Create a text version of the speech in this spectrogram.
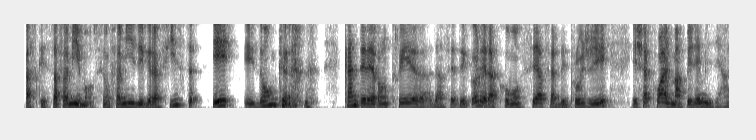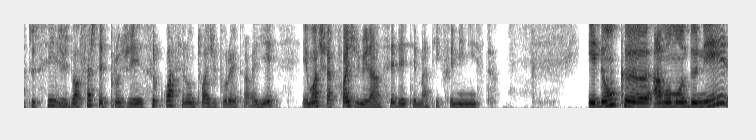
parce que sa famille, bon, c'est une famille de graphistes, et, et donc, quand elle est rentrée euh, dans cette école, elle a commencé à faire des projets. Et chaque fois, elle m'appelait, elle me disait, ah, tu sais, je dois faire ce projet. Sur quoi, selon toi, je pourrais travailler? Et moi, chaque fois, je lui lançais des thématiques féministes. Et donc, euh, à un moment donné,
